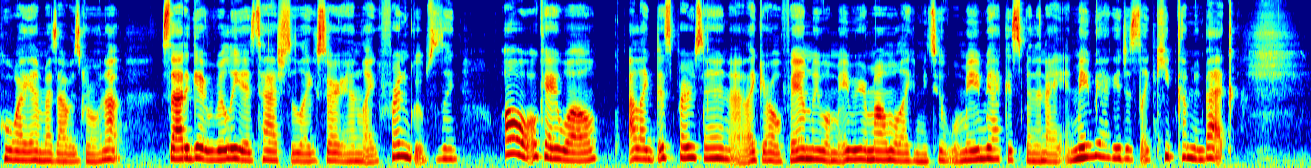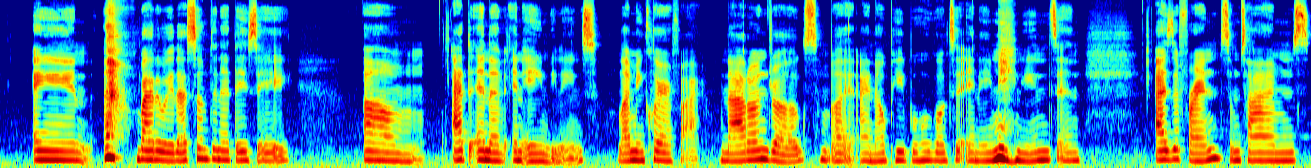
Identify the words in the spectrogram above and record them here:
who I am as I was growing up. So I'd get really attached to like certain like friend groups. It's like, oh, okay, well, I like this person. I like your whole family. Well, maybe your mom will like me too. Well, maybe I could spend the night and maybe I could just like keep coming back. And by the way, that's something that they say um, at the end of NA meetings. Let me clarify, not on drugs, but I know people who go to NA meetings and as a friend, sometimes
